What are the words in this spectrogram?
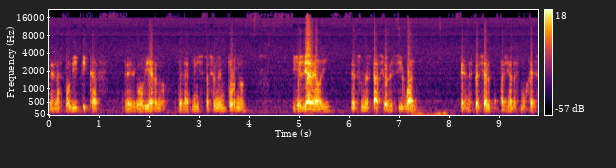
de las políticas, del gobierno, de la administración en turno, y el día de hoy es un espacio desigual, en especial hacia las mujeres.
